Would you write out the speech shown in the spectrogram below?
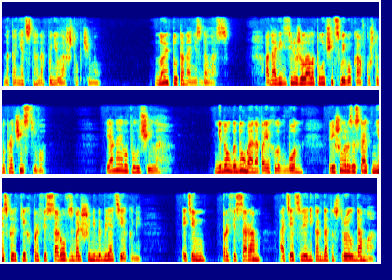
Наконец-то она поняла, что к чему. Но и тут она не сдалась. Она, видите ли, желала получить своего Кавку, чтобы прочесть его. И она его получила. Недолго думая, она поехала в Бонн, решила разыскать нескольких профессоров с большими библиотеками. Этим профессорам отец Лени когда-то строил дома.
